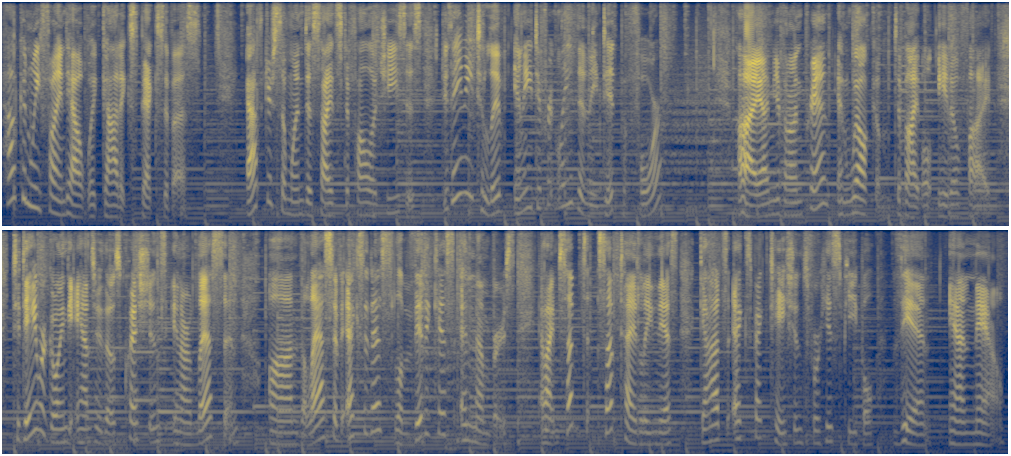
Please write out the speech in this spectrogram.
How can we find out what God expects of us? After someone decides to follow Jesus, do they need to live any differently than they did before? Hi, I'm Yvonne Prent, and welcome to Bible 805. Today we're going to answer those questions in our lesson on the last of Exodus, Leviticus, and Numbers. And I'm sub- subtitling this God's Expectations for His People Then and Now.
